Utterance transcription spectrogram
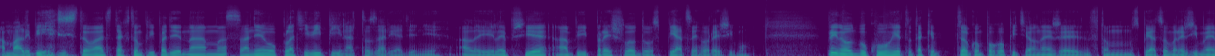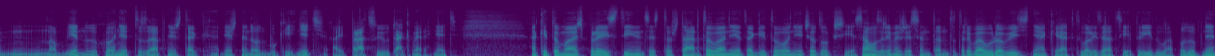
a mali by existovať, tak v tom prípade nám sa neoplatí vypínať to zariadenie. Ale je lepšie, aby prešlo do spiaceho režimu. Pri notebooku je to také celkom pochopiteľné, že v tom spiacom režime no, jednoducho hneď to zapneš, tak dnešné notebooky hneď aj pracujú, takmer hneď a keď to máš prejsť tým cez to štartovanie, tak je to o niečo dlhšie. Samozrejme, že sem tam to treba urobiť, nejaké aktualizácie prídu a podobne,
